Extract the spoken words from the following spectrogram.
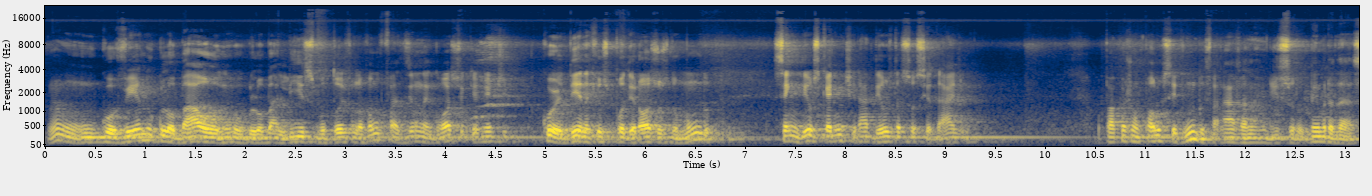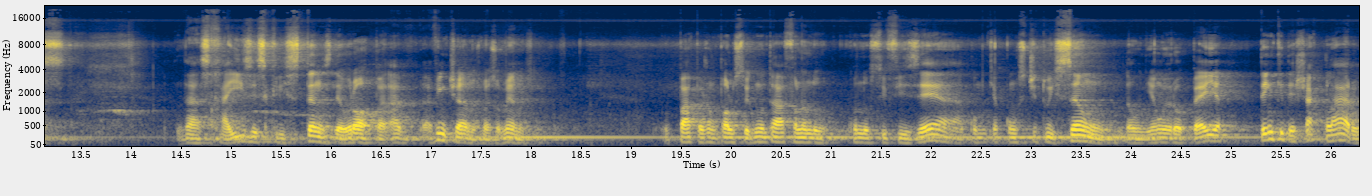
né, um governo global, né, o globalismo todo, falou, vamos fazer um negócio que a gente coordena que os poderosos do mundo, sem Deus, querem tirar Deus da sociedade. O Papa João Paulo II falava né, disso, lembra das das raízes cristãs da Europa, há, há 20 anos mais ou menos, o Papa João Paulo II estava falando quando se fizer a, como que a Constituição da União Europeia tem que deixar claro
